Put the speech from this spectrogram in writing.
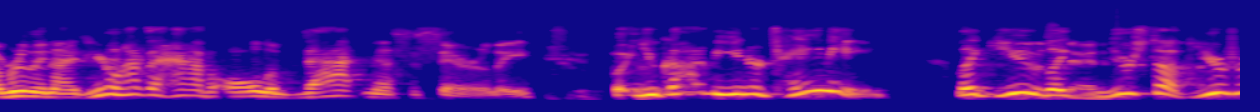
A really nice. You don't have to have all of that necessarily, but you got to be entertaining. Like you, like your stuff. You're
